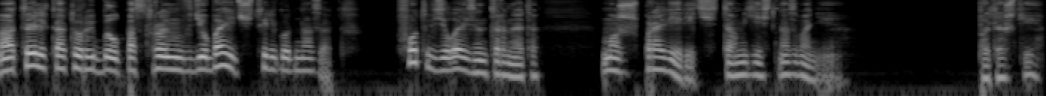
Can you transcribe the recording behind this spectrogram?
Отель, который был построен в Дубае четыре года назад. Фото взяла из интернета. Можешь проверить, там есть название. Подожди,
